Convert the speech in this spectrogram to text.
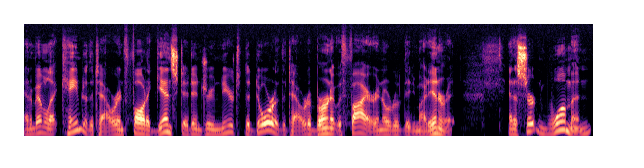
And Abimelech came to the tower and fought against it and drew near to the door of the tower to burn it with fire in order that he might enter it. And a certain woman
